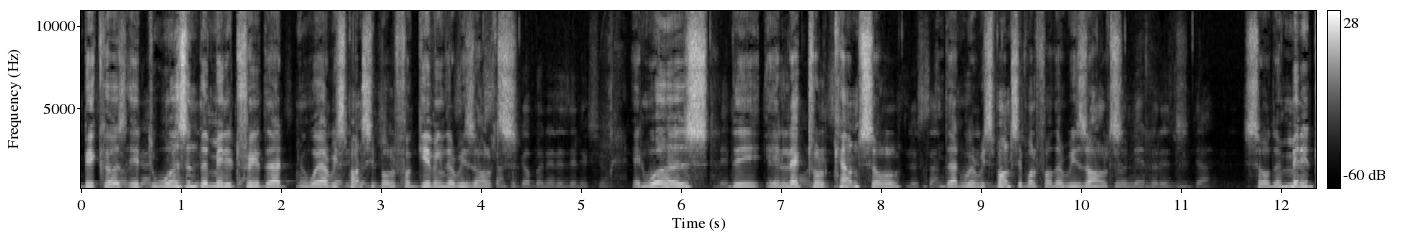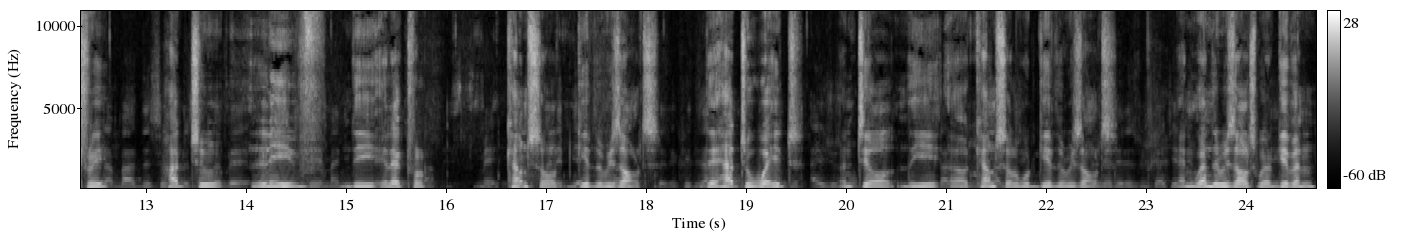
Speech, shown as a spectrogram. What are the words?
Because it wasn't the military that were responsible for giving the results. It was the electoral council that were responsible for the results. So the military had to leave the electoral council give the results. They had to wait until the uh, council would give the results. And when the results were given,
